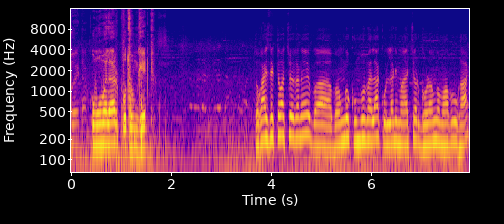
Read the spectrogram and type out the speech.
তো এটা কুম্ভ মেলার প্রথম গেট। তো গাইজ দেখতে পাচ্ছ এখানে বঙ্গ কুম্ভ মেলা কল্যাণী মায়াচর গৌরাঙ্গ মহাপ্রভু ঘাট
